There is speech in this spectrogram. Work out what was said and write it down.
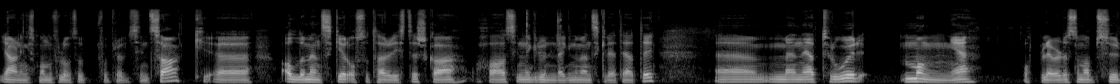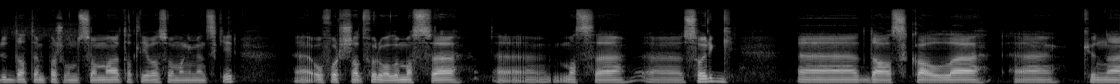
gjerningsmannen få lov til å få prøvd sin sak. alle mennesker, også terrorister, skal ha sine grunnleggende menneskerettigheter. men jeg tror mange opplever det som absurd at en person som har tatt livet av så mange mennesker, og fortsatt forholder masse Eh, masse eh, sorg, eh, da skal kunne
